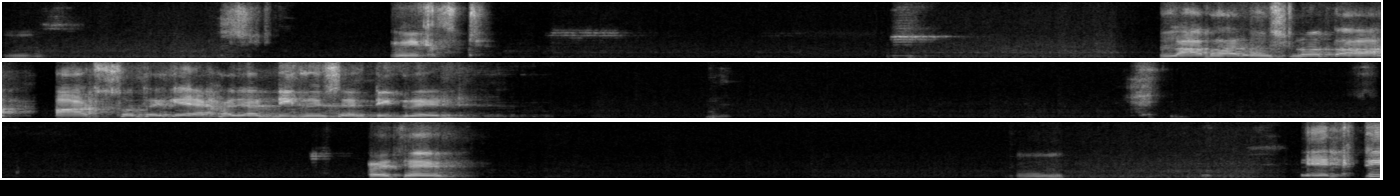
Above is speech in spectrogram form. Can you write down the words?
হুম। নেক্সট লাভার উষ্ণতা আটশো থেকে এক হাজার ডিগ্রি সেন্টিগ্রেড। হয়েছে। একটি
